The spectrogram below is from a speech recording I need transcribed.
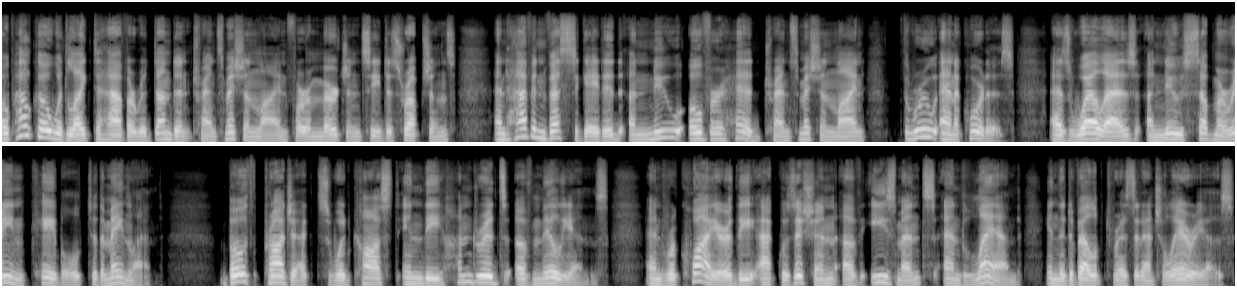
Opalco would like to have a redundant transmission line for emergency disruptions and have investigated a new overhead transmission line through Anacortes, as well as a new submarine cable to the mainland. Both projects would cost in the hundreds of millions and require the acquisition of easements and land in the developed residential areas.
